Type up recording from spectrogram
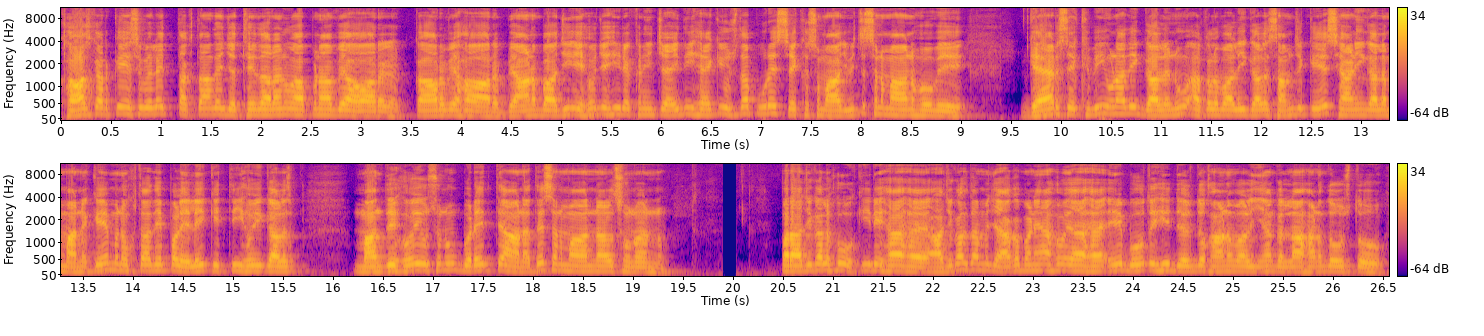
ਖਾਸ ਕਰਕੇ ਇਸ ਵੇਲੇ ਤਖਤਾਂ ਦੇ ਜਥੇਦਾਰਾਂ ਨੂੰ ਆਪਣਾ ਵਿਹਾਰ, ਕਾਰ ਵਿਹਾਰ, ਬਿਆਨਬਾਜ਼ੀ ਇਹੋ ਜਿਹੀ ਰੱਖਣੀ ਚਾਹੀਦੀ ਹੈ ਕਿ ਉਸ ਦਾ ਪੂਰੇ ਸਿੱਖ ਸਮਾਜ ਵਿੱਚ ਸਨਮਾਨ ਹੋਵੇ। ਗੈਰ ਸਿੱਖ ਵੀ ਉਹਨਾਂ ਦੀ ਗੱਲ ਨੂੰ ਅਕਲ ਵਾਲੀ ਗੱਲ ਸਮਝ ਕੇ, ਸਿਆਣੀ ਗੱਲ ਮੰਨ ਕੇ, ਮਨੁੱਖਤਾ ਦੇ ਭਲੇ ਲਈ ਕੀਤੀ ਹੋਈ ਗੱਲ ਮੰਨਦੇ ਹੋਏ ਉਸ ਨੂੰ ਬੜੇ ਧਿਆਨ ਅਤੇ ਸਨਮਾਨ ਨਾਲ ਸੁਣਨ। ਪਰ ਅੱਜ ਕੱਲ ਹੋ ਕੀ ਰਿਹਾ ਹੈ? ਅੱਜ ਕੱਲ ਤਾਂ ਮਜ਼ਾਕ ਬਣਿਆ ਹੋਇਆ ਹੈ। ਇਹ ਬਹੁਤ ਹੀ ਦਿਲ ਦੁਖਾਉਣ ਵਾਲੀਆਂ ਗੱਲਾਂ ਹਨ ਦੋਸਤੋ।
